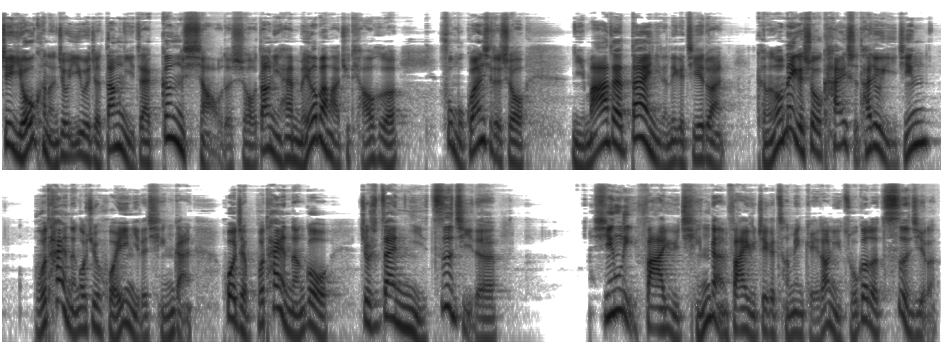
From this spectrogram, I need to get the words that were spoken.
这有可能就意味着，当你在更小的时候，当你还没有办法去调和父母关系的时候，你妈在带你的那个阶段，可能从那个时候开始，他就已经不太能够去回应你的情感，或者不太能够就是在你自己的心理发育、情感发育这个层面给到你足够的刺激了。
